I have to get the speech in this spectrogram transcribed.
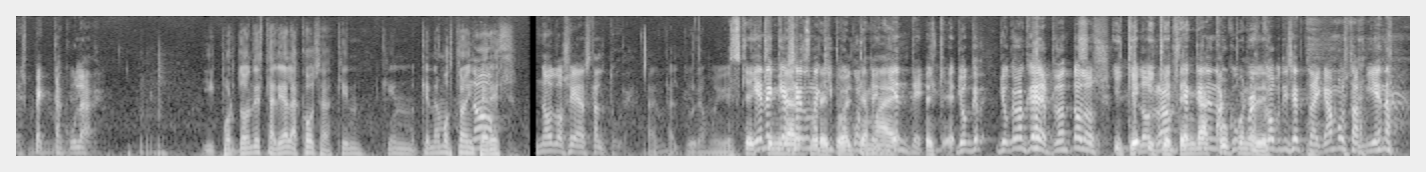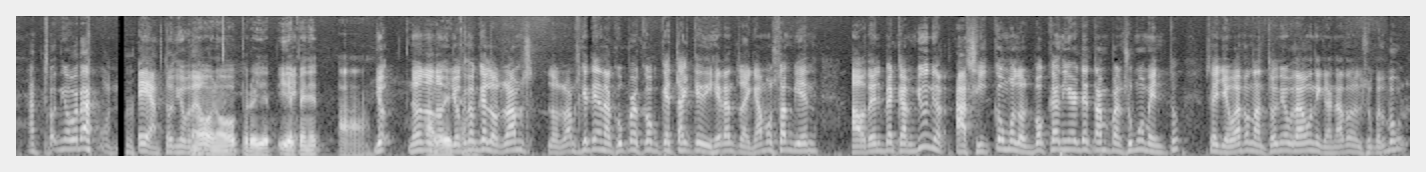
espectacular. ¿Y por dónde estaría la cosa? ¿Quién, quién, quién ha mostrado No, interés? No lo sé a esta altura. A esta altura, muy bien. Es que hay Tiene que que, mirar ser un sobre equipo todo el tema de... contendiente. el que- yo, cre- yo creo que de pronto los, Y que- los y que Rams que tenga tienen a en Cooper el- Cup dicen, traigamos también a Antonio Brown. Eh, Antonio No, Brown. no, pero y, de- y depende... ah, Yo, no, no, a no, yo creo que los Rams, los Rams que tienen a Cooper Cup, ¿qué tal que dijeran traigamos también a Odell Beckham Jr.? Así como los Buccaneers de Tampa en su momento se llevaron a Antonio Brown y ganaron el Super Bowl.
